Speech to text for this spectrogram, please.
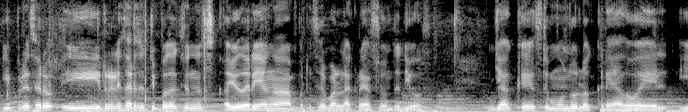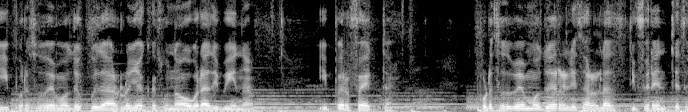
Y, y realizar este tipo de acciones ayudarían a preservar la creación de Dios, ya que este mundo lo ha creado Él y por eso debemos de cuidarlo, ya que es una obra divina y perfecta. Por eso debemos de realizar las diferentes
